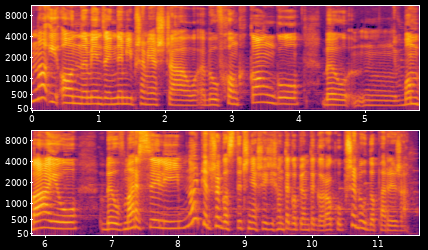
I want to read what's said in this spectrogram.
No i on między innymi przemieszczał, był w Hongkongu, był mm, w Bombaju, był w Marsylii. No i 1 stycznia 1965 roku przybył do Paryża.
